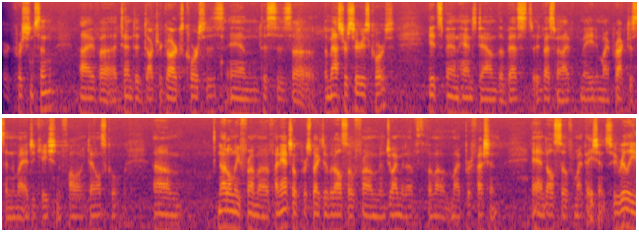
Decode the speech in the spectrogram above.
Kirk Christianson. I've uh, attended Dr. Garg's courses, and this is uh, the Master Series course. It's been hands down the best investment I've made in my practice and in my education following dental school. Um, not only from a financial perspective, but also from enjoyment of from, uh, my profession, and also for my patients who really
